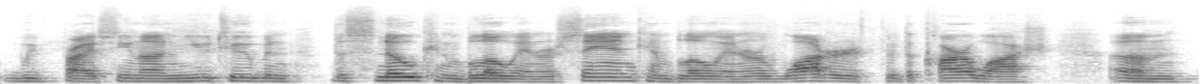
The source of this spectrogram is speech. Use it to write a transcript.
we've probably seen on YouTube, and the snow can blow in, or sand can blow in, or water through the car wash. Um,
